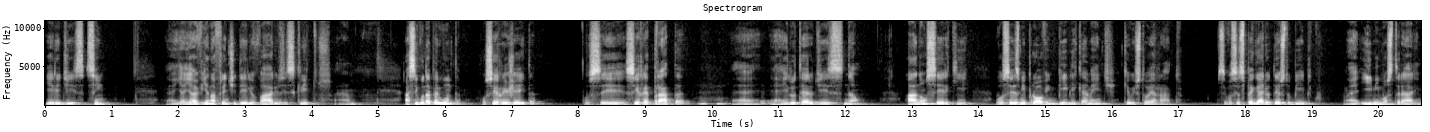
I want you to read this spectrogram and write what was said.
E ele diz sim. E aí havia na frente dele vários escritos. Né? A segunda pergunta: você rejeita? Você se retrata? Uhum. É, e Lutero diz: não. A não ser que vocês me provem biblicamente que eu estou errado. Se vocês pegarem o texto bíblico né, e me mostrarem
